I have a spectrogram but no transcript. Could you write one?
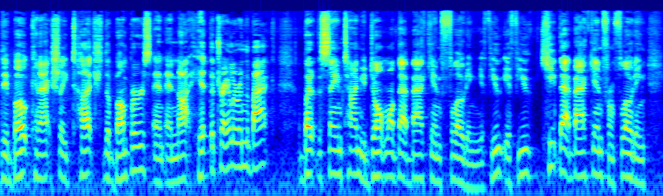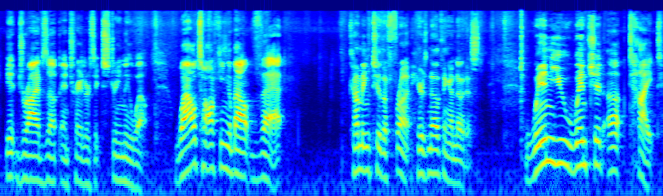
the boat can actually touch the bumpers and, and not hit the trailer in the back. But at the same time, you don't want that back end floating. If you, if you keep that back end from floating, it drives up and trailers extremely well. While talking about that, coming to the front, here's another thing I noticed. When you winch it up tight,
